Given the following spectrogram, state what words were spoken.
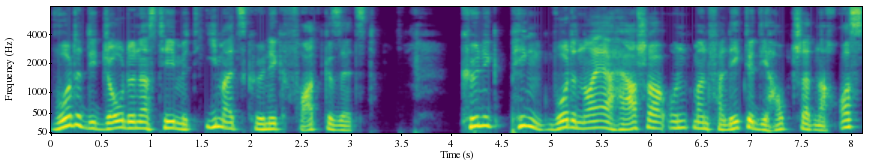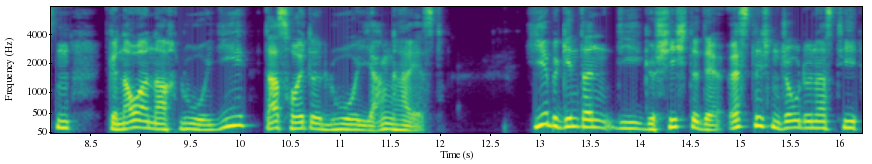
wurde die Zhou-Dynastie mit ihm als König fortgesetzt. König Ping wurde neuer Herrscher und man verlegte die Hauptstadt nach Osten, genauer nach Luoyi, das heute Luoyang heißt. Hier beginnt dann die Geschichte der östlichen Zhou-Dynastie,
